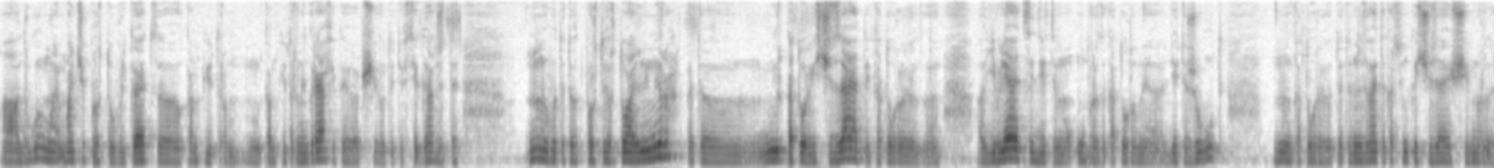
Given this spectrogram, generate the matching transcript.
А другой мой мальчик просто увлекается компьютером, компьютерной графикой, вообще вот эти все гаджеты. Ну и вот это вот просто виртуальный мир, это мир, который исчезает и который э, является детям, ну, образы, которыми дети живут, ну, которые, вот это называется картинка «Исчезающие миры».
